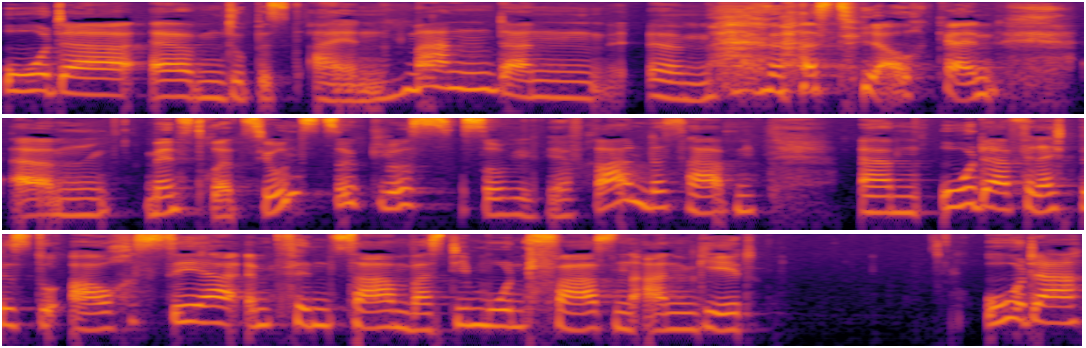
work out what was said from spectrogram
oder ähm, du bist ein Mann, dann ähm, hast du ja auch keinen ähm, Menstruationszyklus, so wie wir Frauen das haben. Ähm, oder vielleicht bist du auch sehr empfindsam, was die Mondphasen angeht. Oder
